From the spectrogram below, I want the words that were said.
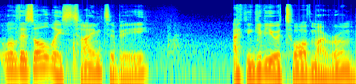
well, there's always time to be. I can give you a tour of my room.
